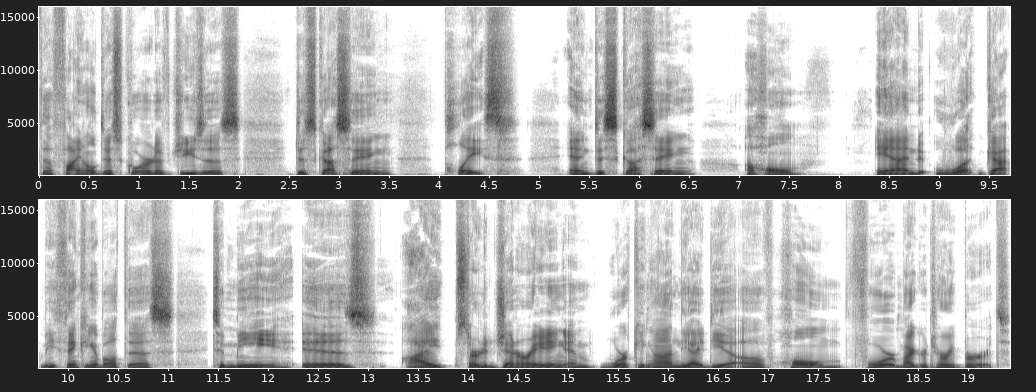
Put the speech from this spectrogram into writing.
the final discord of Jesus discussing place and discussing a home. And what got me thinking about this to me is I started generating and working on the idea of home for migratory birds.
